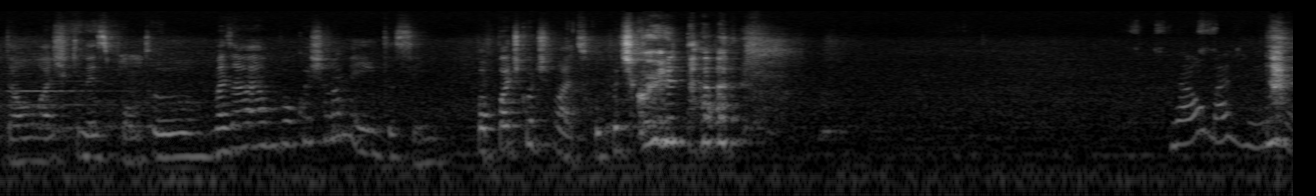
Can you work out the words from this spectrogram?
Então, acho que nesse ponto. Mas é um bom questionamento, assim. Pode continuar, desculpa te cortar. Não, imagina.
